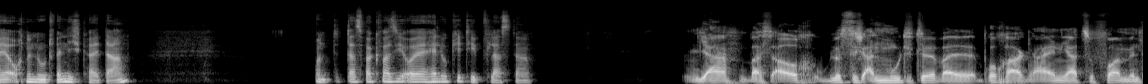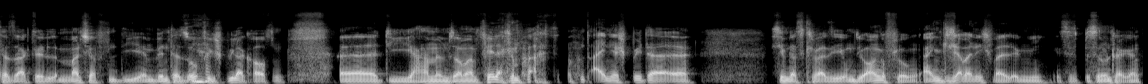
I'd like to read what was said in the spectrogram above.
ja auch eine Notwendigkeit da. Und das war quasi euer Hello Kitty Pflaster. Ja, was auch lustig anmutete, weil Bruchhagen ein Jahr zuvor im Winter sagte, Mannschaften, die im Winter so Ja. viel Spieler kaufen, äh, die haben im Sommer einen Fehler gemacht. Und ein Jahr später äh, ist ihm das quasi um die Ohren geflogen. Eigentlich aber nicht, weil irgendwie ist es ein bisschen untergegangen.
